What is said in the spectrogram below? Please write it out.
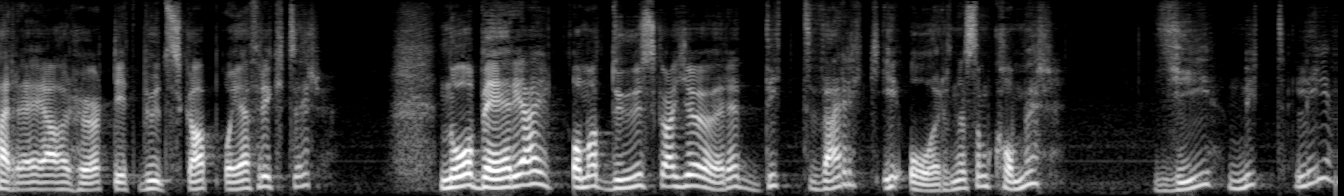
Herre, jeg har hørt ditt budskap, og jeg frykter. Nå ber jeg om at du skal gjøre ditt verk i årene som kommer. Gi nytt liv.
